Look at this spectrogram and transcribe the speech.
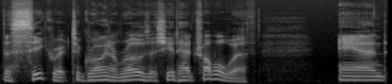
the secret to growing a rose that she had had trouble with, and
